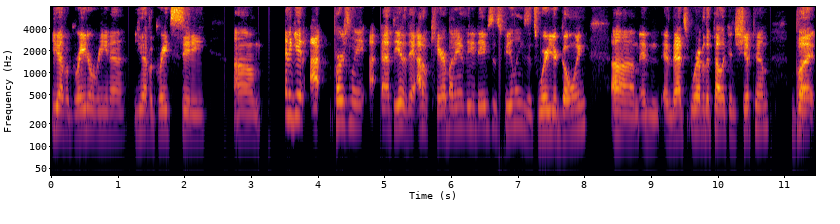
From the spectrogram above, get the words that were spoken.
you have a great arena, you have a great city. Um, and again, I personally, at the end of the day, I don't care about Anthony Davis's feelings. It's where you're going, um, and and that's wherever the Pelicans ship him. But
